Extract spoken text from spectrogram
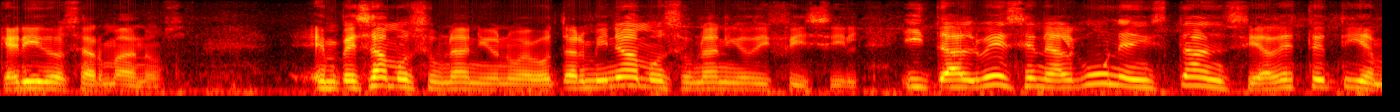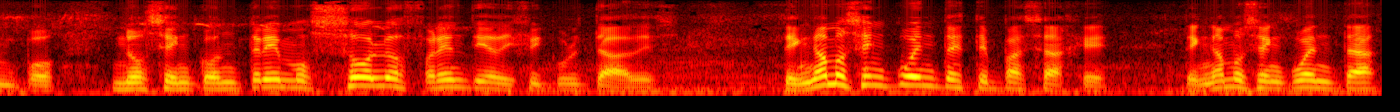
Queridos hermanos, empezamos un año nuevo, terminamos un año difícil y tal vez en alguna instancia de este tiempo nos encontremos solos frente a dificultades. Tengamos en cuenta este pasaje, tengamos en cuenta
